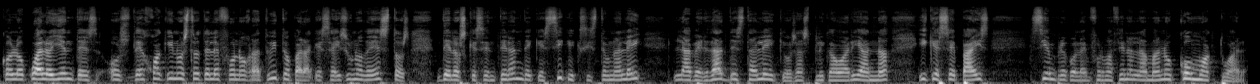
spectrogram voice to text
Con lo cual, oyentes, os dejo aquí nuestro teléfono gratuito para que seáis uno de estos, de los que se enteran de que sí que existe una ley, la verdad de esta ley que os ha explicado Ariadna y que sepáis siempre con la información en la mano cómo actuar.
